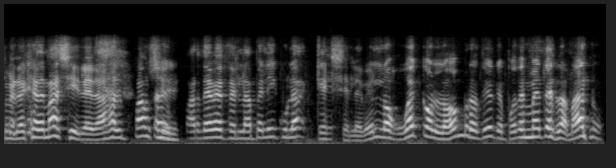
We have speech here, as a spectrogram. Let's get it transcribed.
Pero es que además, si le das al pause Ay. un par de veces la película, que se le ven los huecos en los hombros, tío, que puedes meter la mano.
